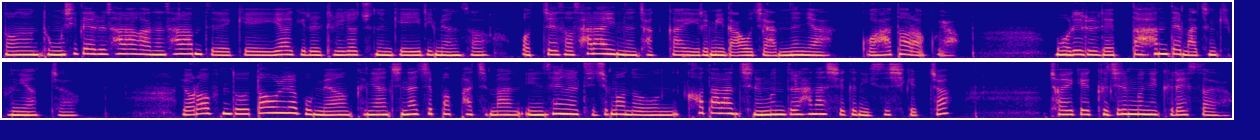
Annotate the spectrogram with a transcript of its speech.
너는 동시대를 살아가는 사람들에게 이야기를 들려주는 게 일이면서 어째서 살아있는 작가의 이름이 나오지 않느냐고 하더라고요. 머리를 냅다 한 대 맞은 기분이었죠. 여러분도 떠올려 보면 그냥 지나칠 법하지만 인생을 뒤집어 놓은 커다란 질문들 하나씩은 있으시겠죠? 저에게 그 질문이 그랬어요.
